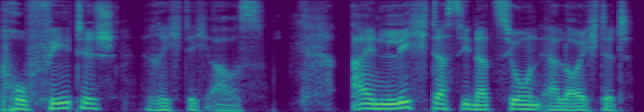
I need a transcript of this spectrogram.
prophetisch richtig aus. Ein Licht, das die Nation erleuchtet.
